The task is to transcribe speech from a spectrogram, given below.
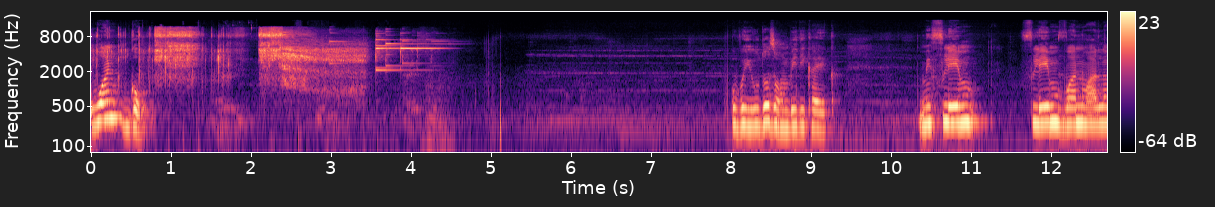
वन गो भाई, उधर जॉम्बी दिखा एक। मैं फ्लेम फ्लेम वन वाला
